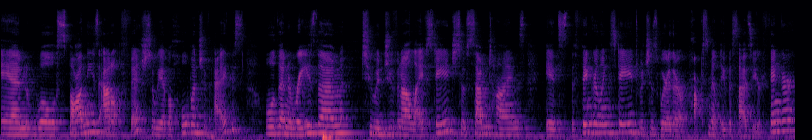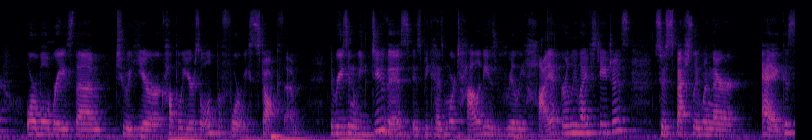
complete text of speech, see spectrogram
and we'll spawn these adult fish. So we have a whole bunch of eggs. We'll then raise them to a juvenile life stage. So sometimes it's the fingerling stage, which is where they're approximately the size of your finger, or we'll raise them to a year, a couple years old before we stock them. The reason we do this is because mortality is really high at early life stages. So, especially when they're eggs,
